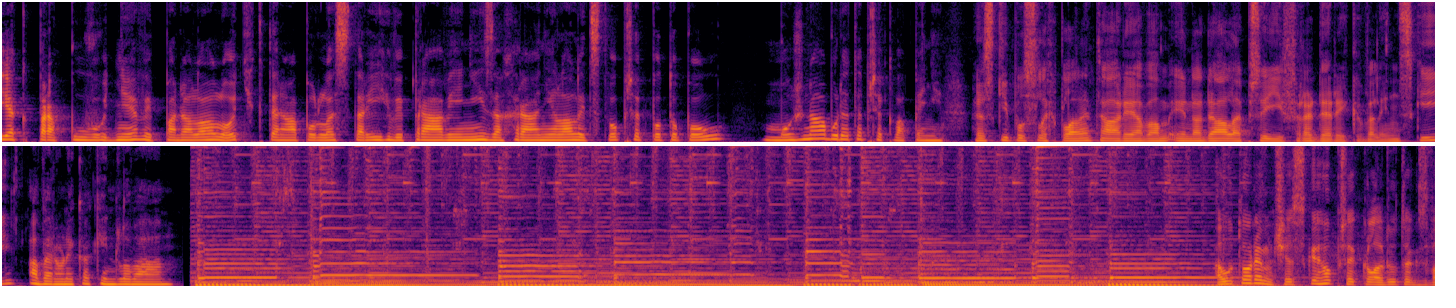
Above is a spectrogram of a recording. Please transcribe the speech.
Jak prapůvodně vypadala loď, která podle starých vyprávění zachránila lidstvo před potopou? Možná budete překvapeni. Hezký poslech Planetária vám i nadále přejí Frederik Velinský a Veronika Kindlová. Autorem českého překladu tzv.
